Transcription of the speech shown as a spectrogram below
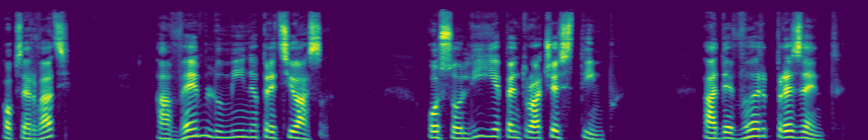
Observați? Avem lumină prețioasă, o solie pentru acest timp, adevăr prezent.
